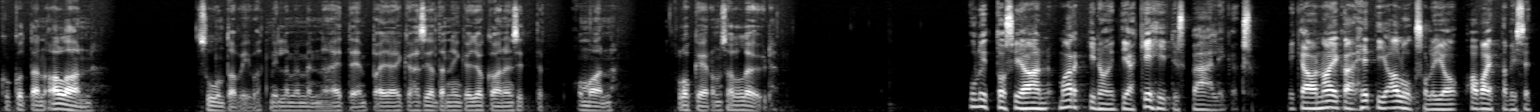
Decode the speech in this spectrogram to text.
koko tämän alan suuntaviivat, millä me mennään eteenpäin. Ja eiköhän sieltä niin jokainen sitten oman lokeronsa löydä. Tulit tosiaan markkinointi- ja kehityspäälliköksi, mikä on aika heti aluksi oli jo havaittavissa, että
